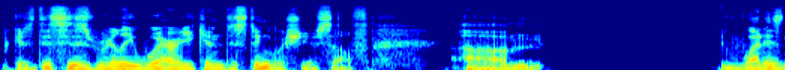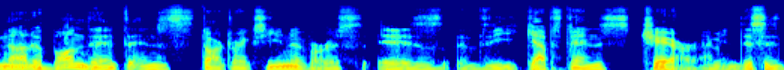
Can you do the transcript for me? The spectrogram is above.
because this is really where you can distinguish yourself. Um, what is not abundant in Star Trek's universe is the captain's chair. I mean, this is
